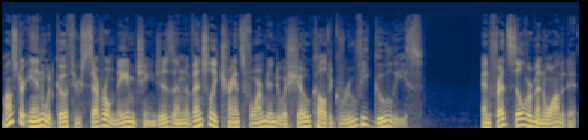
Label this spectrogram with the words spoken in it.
Monster Inn would go through several name changes and eventually transformed into a show called Groovy Ghoulies. And Fred Silverman wanted it.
